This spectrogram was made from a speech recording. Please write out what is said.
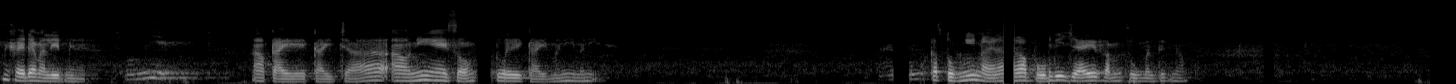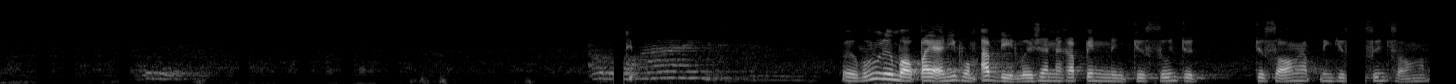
ไม่ใครได้เมล็ดไหมเนี่ยอ้าวไก่ไก่จ้าอ้าวนี่ไงสองตัวเลยไก่มานี่มานี่ กระตุกนี่หน่อยนะครับ ผมไม่ได้ใช้ซัมซุงบันทึกนะครับเออผมลืมบอกไปอันนี้ผมอัปเดตเวอร์ชันนะครับ เป็นหนึ่งจุดศูนย์จุดจุดสองครับหนึ่งจุดศูนย์สองครับ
